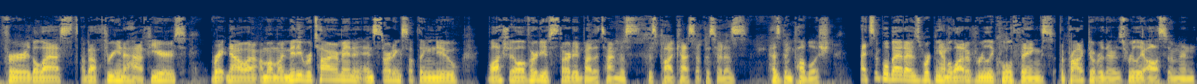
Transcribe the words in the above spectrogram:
for the last about three and a half years. Right now, I'm on my mini retirement and, and starting something new. Well, actually, I've already have started by the time this, this podcast episode has has been published. At SimpleBet, I was working on a lot of really cool things. The product over there is really awesome and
